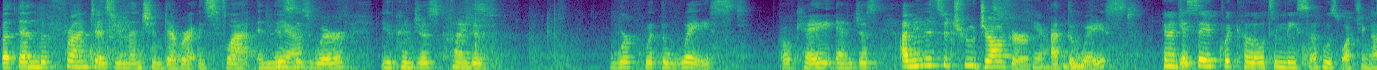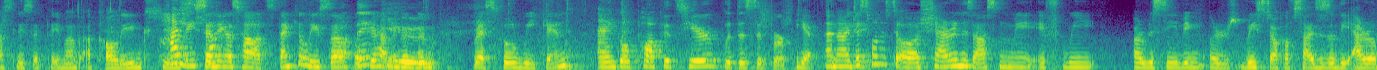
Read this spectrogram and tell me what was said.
But then the front, as you mentioned, Deborah, is flat, and this Yeah. is where you can just kind of work with the waist, okay? And just, I mean, it's a true jogger Yeah, at the mhm. waist. Can I just say a quick hello to Lisa, who's watching us, Lisa Paymount, our colleague. She's Hi, Lisa. sending us hearts. Thank you, Lisa. Oh, Hope thank you're having you. a good, restful weekend. Angled pockets here with the zipper. Yeah, and I just wanted to, uh, Sharon is asking me if we are receiving a restock of sizes of the Ara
